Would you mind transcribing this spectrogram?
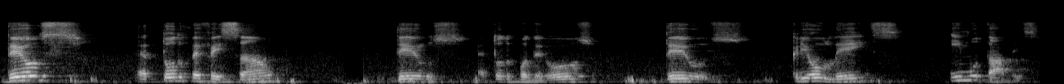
Deus é todo perfeição, Deus é todo poderoso, Deus criou leis imutáveis.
